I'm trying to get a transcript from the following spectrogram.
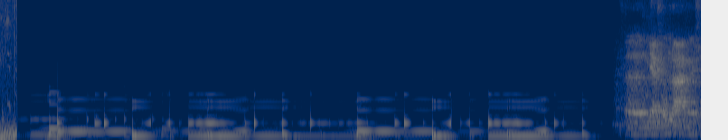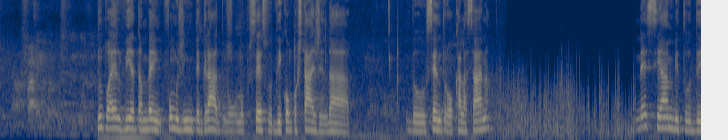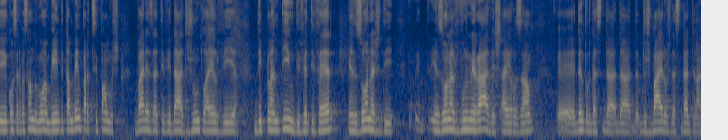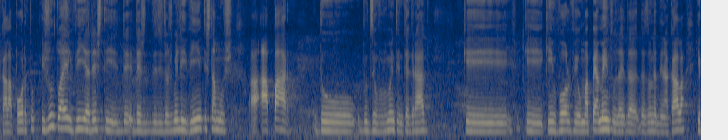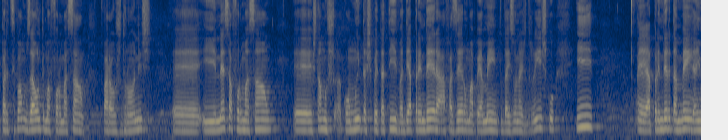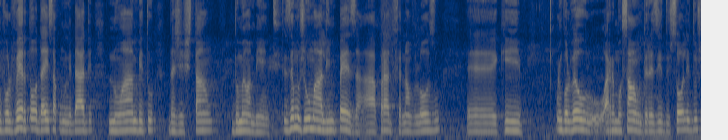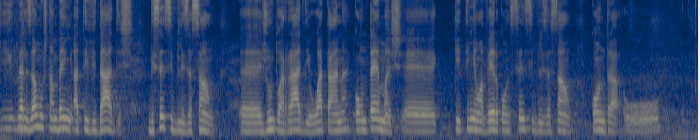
fazem um percurso de, Junto à Elvia também fomos integrados no, no processo de compostagem da, do centro Ocalassana. Nesse âmbito de conservação do meio ambiente também participamos várias atividades. Junto à Elvia de plantio de vetiver em zonas, de, em zonas vulneráveis à erosão eh, dentro da, da, da, dos bairros da cidade de Nacala Porto. E junto à Elvia, deste, de, desde, desde 2020, estamos a, a par do, do desenvolvimento integrado que, que, que envolve o mapeamento da, zona de Nacala e participamos da última formação para os drones. Eh, e nessa formação eh, estamos com muita expectativa de aprender a fazer o mapeamento das zonas de risco e eh, aprender também a envolver toda essa comunidade no âmbito da gestão do meio ambiente. Fizemos uma limpeza à Praia de Fernão Veloso, eh, que envolveu a remoção de resíduos sólidos e realizamos também atividades de sensibilização eh, junto à rádio Watana com temas que tinham a ver com sensibilização contra o,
